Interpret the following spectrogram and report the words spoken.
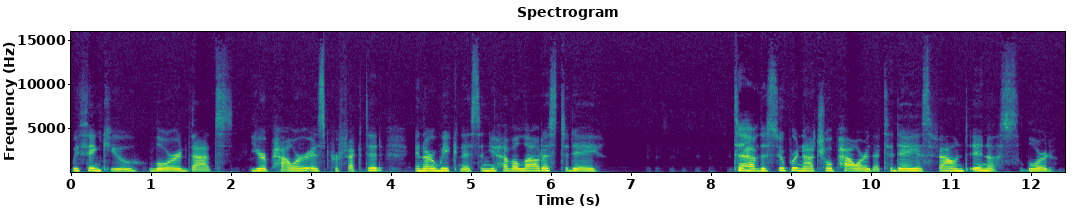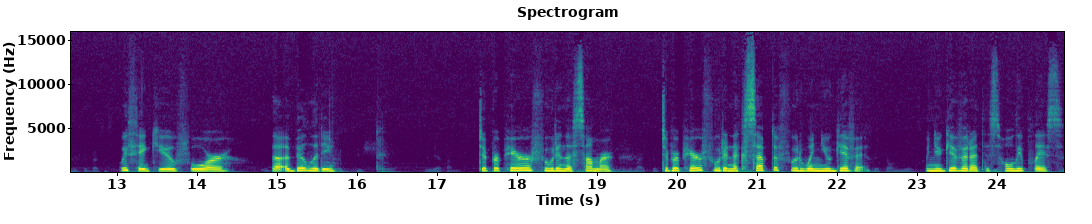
We thank you, Lord, that your power is perfected in our weakness, and you have allowed us today to have the supernatural power that today is found in us, Lord. We thank you for the ability to prepare food in the summer, to prepare food and accept the food when you give it. When you give it at this holy place,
